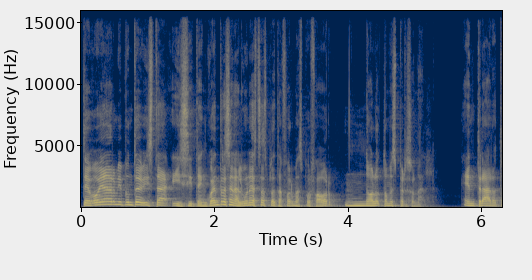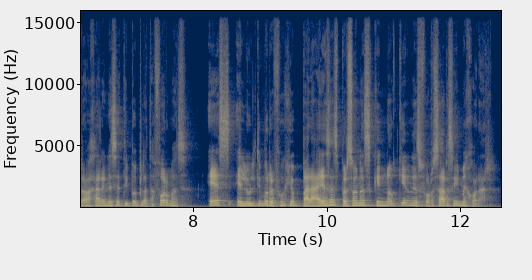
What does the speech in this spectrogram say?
Te voy a dar mi punto de vista y si te encuentras en alguna de estas plataformas, por favor, no lo tomes personal. Entrar o trabajar en ese tipo de plataformas es el último refugio para esas personas que no quieren esforzarse y mejorar.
